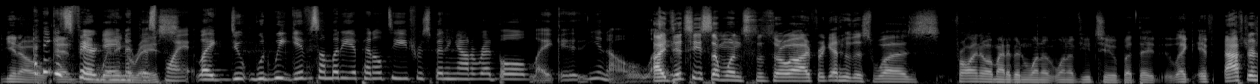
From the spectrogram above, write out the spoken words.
you know I think it's and- fair and game a at this point. Like, do would we give somebody a penalty for spinning out a Red Bull? Like, you know, I did see someone throw out. I forget who this was. For all I know, it might have been one of one of you two. But they like if after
